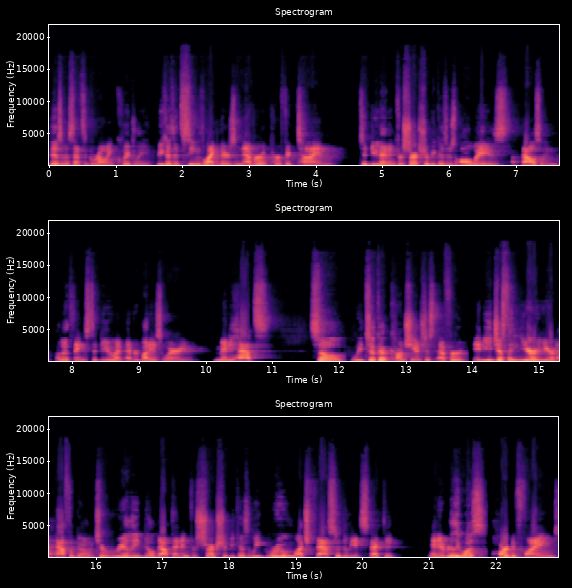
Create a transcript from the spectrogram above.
business that's growing quickly because it seems like there's never a perfect time to do that infrastructure because there's always a thousand other things to do and everybody is wearing many hats so we took a conscientious effort, maybe just a year, a year and a half ago, to really build out that infrastructure because we grew much faster than we expected. And it really was hard to find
